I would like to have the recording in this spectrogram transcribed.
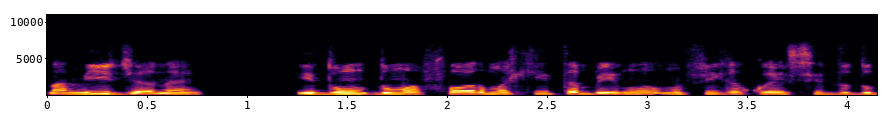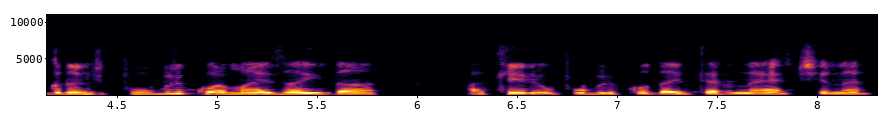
na mídia, né, e de, de, uma forma que também não, não, fica conhecida do grande público, é mais ainda aquele, o público da internet, né?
